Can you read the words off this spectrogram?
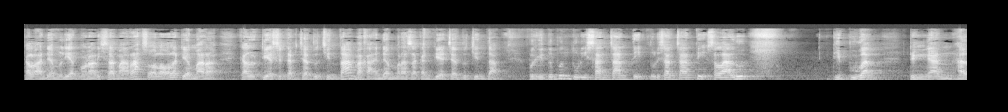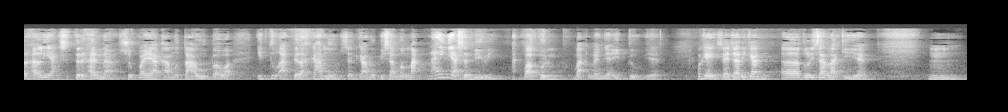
kalau Anda melihat Mona Lisa marah seolah-olah dia marah. Kalau dia sedang jatuh cinta maka Anda merasakan dia jatuh cinta. Begitupun tulisan cantik. Tulisan cantik selalu dibuat dengan hal-hal yang sederhana supaya kamu tahu bahwa itu adalah kamu dan kamu bisa memaknainya sendiri apa pun maknanya itu ya. Oke, saya carikan uh, tulisan lagi ya. Hmm.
